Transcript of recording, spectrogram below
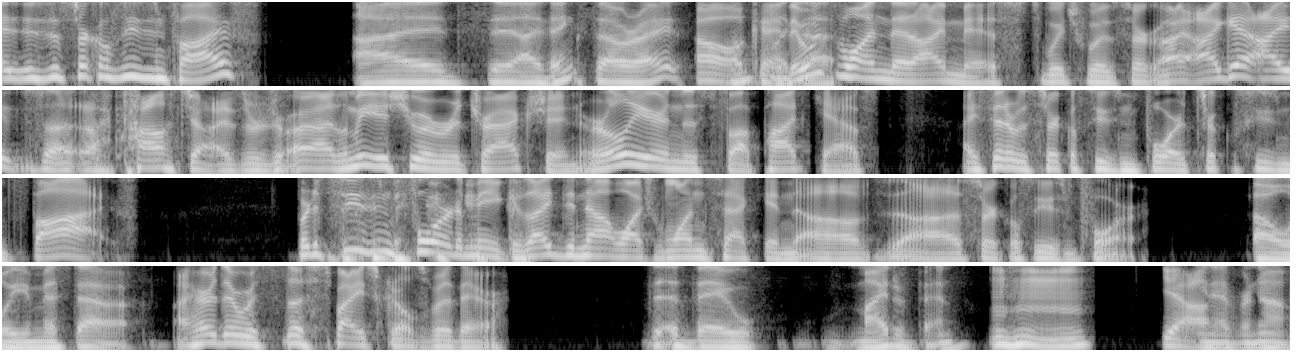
Is this circle season five? Uh, it's I think so, right? Oh, Something okay. like there was one that I missed, which was circle. I, I get. I, I apologize. Uh, let me issue a retraction. Earlier in this podcast, I said it was circle season four. It's circle season five, but it's season four to me because I did not watch one second of uh, circle season four. Oh well, you missed out. I heard there was the Spice Girls were there. Th- They might have been. hmm Yeah. You never know.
